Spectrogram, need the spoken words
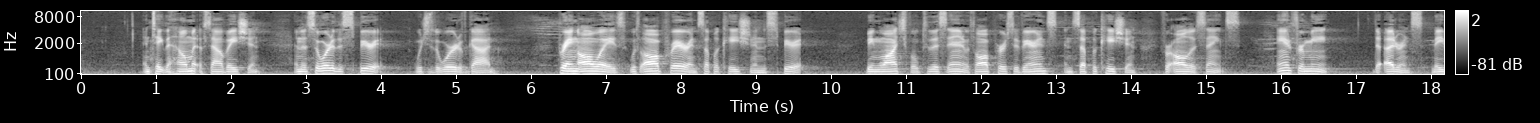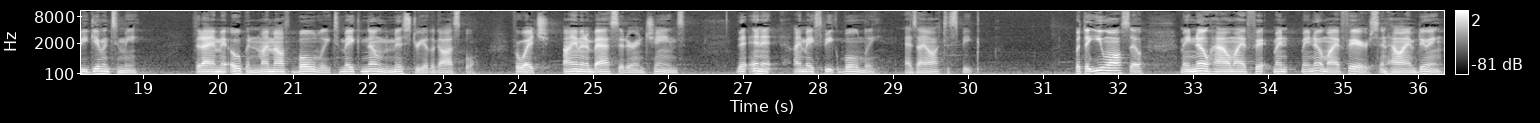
And take the helmet of salvation and the sword of the Spirit, which is the word of God, praying always with all prayer and supplication in the Spirit, being watchful to this end with all perseverance and supplication for all the saints, and for me, that utterance may be given to me, that I may open my mouth boldly to make known the mystery of the gospel for which I am an ambassador in chains, that in it I may speak boldly as I ought to speak. But that you also may know how my affa- may, may know my affairs and how I am doing.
